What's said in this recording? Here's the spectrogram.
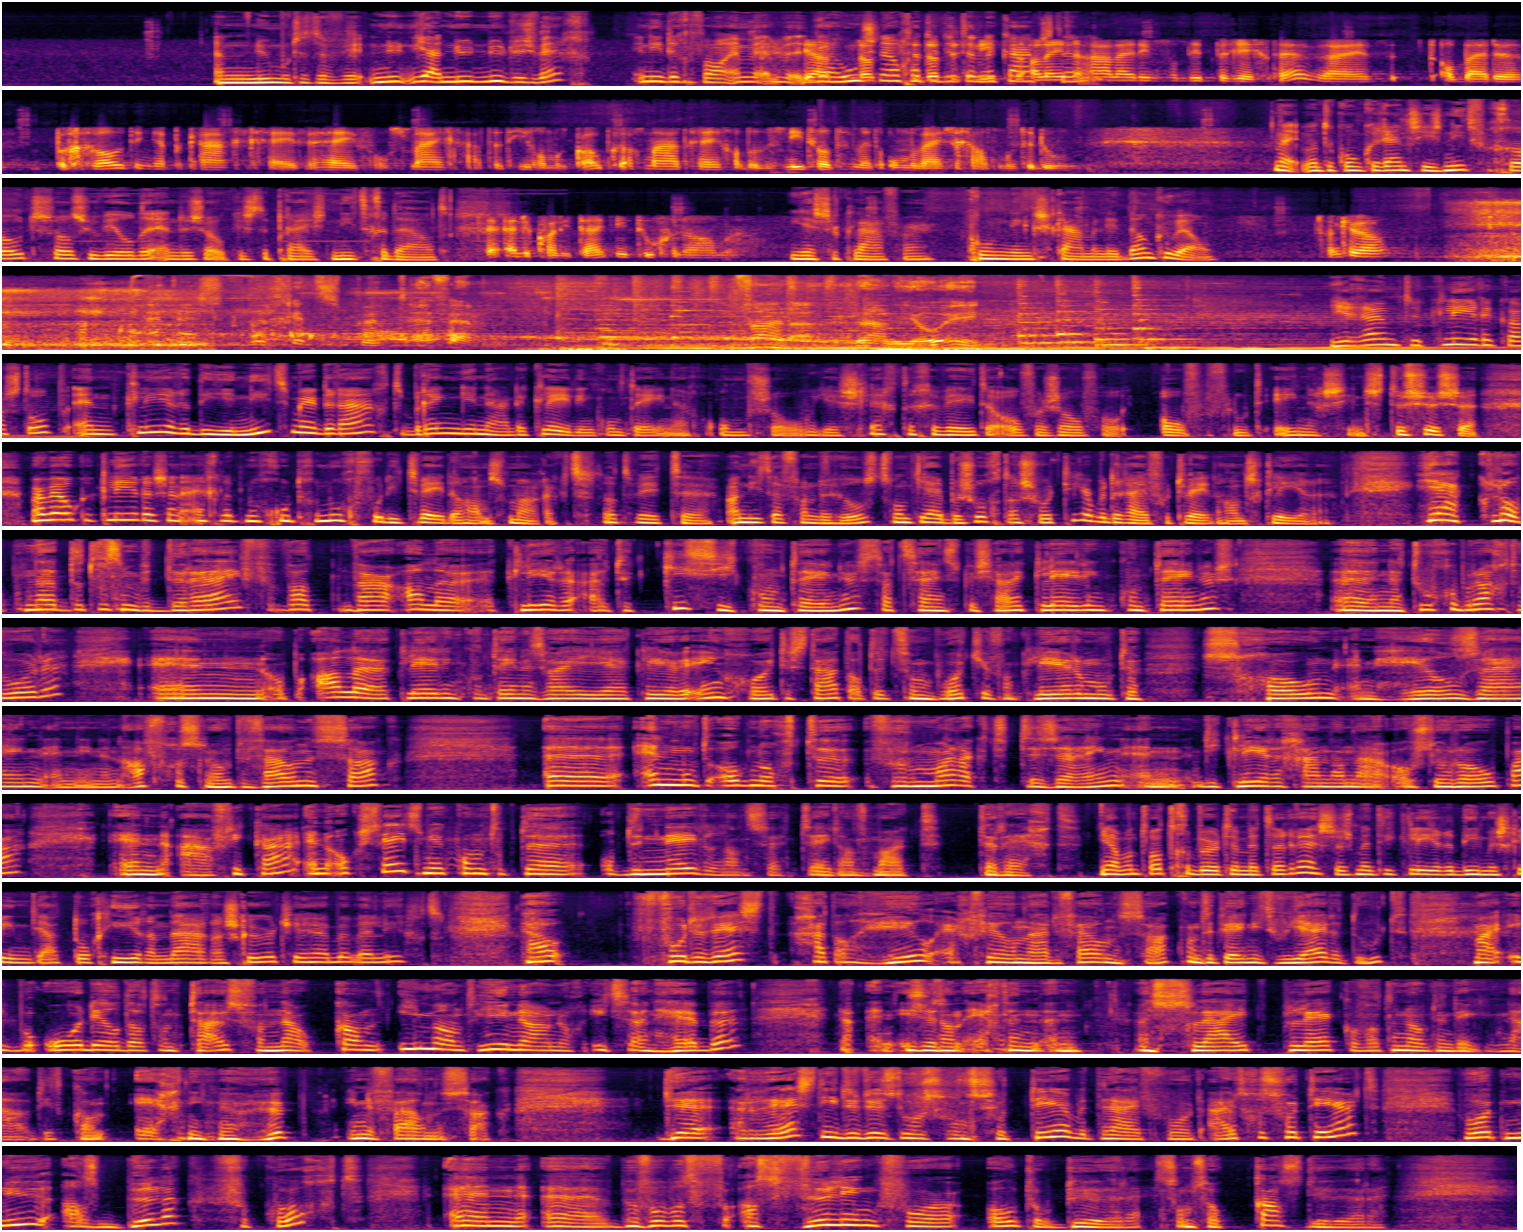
En nu moet het er weer, nu, ja, nu, nu dus weg, in ieder geval. En ja, ja, hoe dat, snel gaat u dit aan de kaart alleen stellen? naar aanleiding van dit bericht. Hè. Wij, al bij de begroting heb ik aangegeven... Hey, volgens mij gaat het hier om een koopkrachtmaatregel. Dat is niet wat we met onderwijsgeld moeten doen. Nee, want de concurrentie is niet vergroot zoals u wilde... en dus ook is de prijs niet gedaald. En de kwaliteit niet toegenomen. Jesse Klaver, GroenLinks-Kamerlid, dank u wel. Dank je wel. Dit is de gids.fm. VARA, Radio 1. Je ruimt de klerenkast op en kleren die je niet meer draagt... breng je naar de kledingcontainer... om zo je slechte geweten over zoveel overvloed enigszins te sussen. Maar welke kleren zijn eigenlijk nog goed genoeg voor die tweedehandsmarkt? Dat weet uh, Anita van der Hulst, want jij bezocht een sorteerbedrijf voor tweedehands kleren. Ja, klopt. Nou, dat was een bedrijf wat, waar alle kleren uit de Kisi-containers... dat zijn speciale kledingcontainers, uh, naartoe gebracht worden. En op alle kledingcontainers waar je je kleren ingooit... er staat altijd zo'n bordje van kleren moeten schoon en heel zijn en in een afgesloten vuilniszak. Uh, en moet ook nog te vermarkt te zijn. En die kleren gaan dan naar Oost-Europa en Afrika. En ook steeds meer komt op de, op de Nederlandse tweedehandsmarkt terecht. Ja, want wat gebeurt er met de rest? Dus met die kleren die misschien ja, toch hier en daar een scheurtje hebben wellicht? Nou, voor de rest gaat al heel erg veel naar de vuilniszak. Want ik weet niet hoe jij dat doet. Maar ik beoordeel dat dan thuis van... nou, kan iemand hier nou nog iets aan hebben? Nou, en is er dan echt een, een, een slijtplek of wat dan ook... dan denk ik, nou, dit kan echt niet meer hup in de vuilniszak. De rest, die er dus door zo'n sorteerbedrijf wordt uitgesorteerd... wordt nu als bulk verkocht. En uh, bijvoorbeeld als vulling voor autodeuren. Soms ook kastdeuren.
